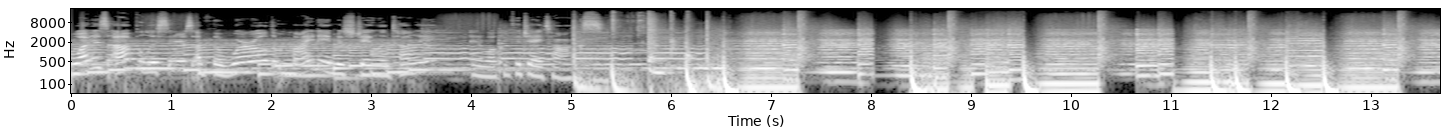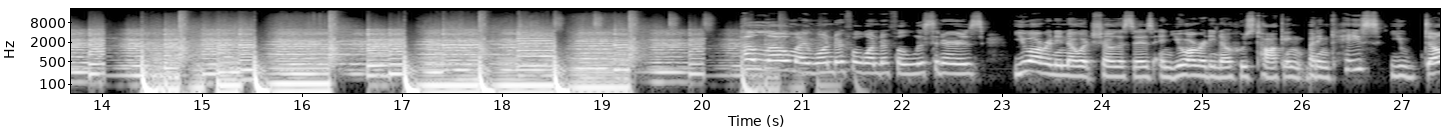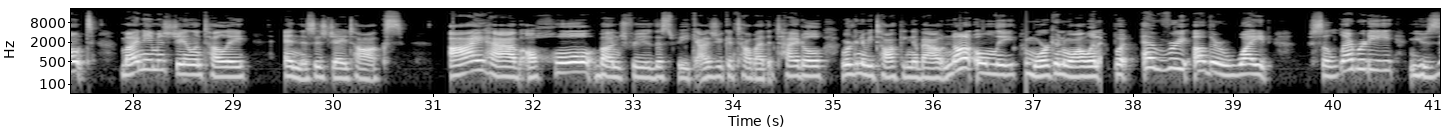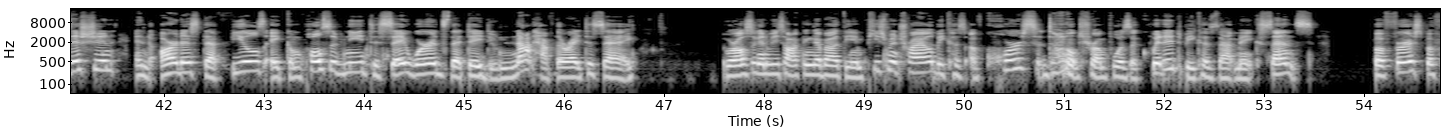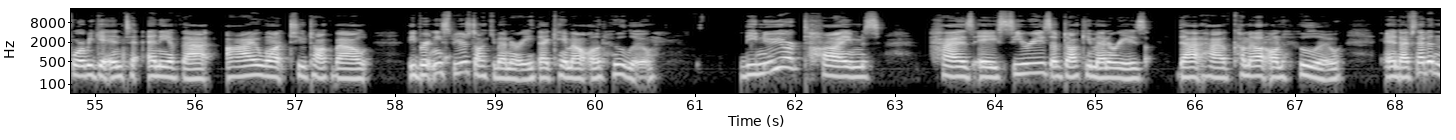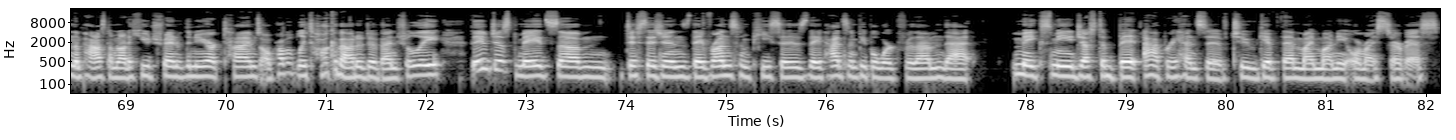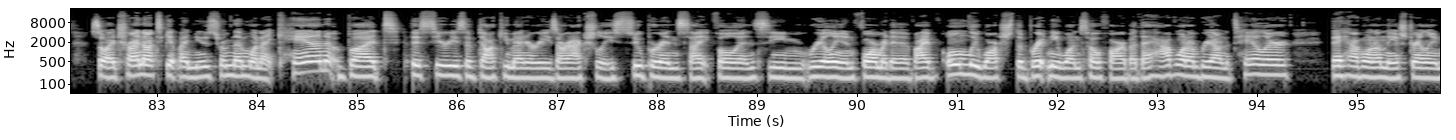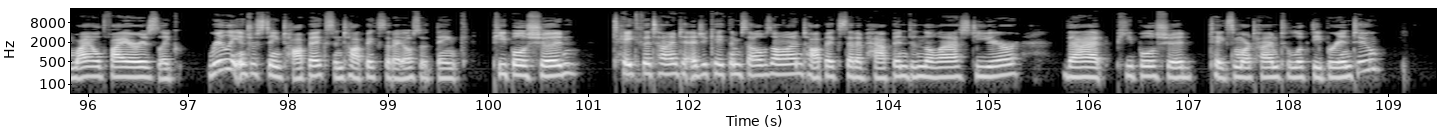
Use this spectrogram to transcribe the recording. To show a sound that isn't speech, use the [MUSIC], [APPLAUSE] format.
What is up, listeners of the world? My name is Jaylin Tully, and welcome to Jay Talks. Hello, my wonderful, wonderful listeners. You already know what show this is, and you already know who's talking. But in case you don't, my name is Jaylin Tully, and this is Jay Talks. I have a whole bunch for you this week. As you can tell by the title, we're going to be talking about not only Morgan Wallen, but every other white celebrity, musician, and artist that feels a compulsive need to say words that they do not have the right to say. We're also going to be talking about the impeachment trial because, of course, [LAUGHS] Donald Trump was acquitted because that makes sense. But first, before we get into any of that, I want to talk about the Britney Spears documentary that came out on Hulu. The New York Times has a series of documentaries that have come out on Hulu. And I've said it in the past, I'm not a huge fan of the New York Times. I'll probably [LAUGHS] talk about it eventually. They've just made some decisions, they've run some pieces, they've had some people work for them that makes me just a bit apprehensive to give them my money or my service. So I try not to get my news from them when I can, but this series of documentaries are actually super insightful and seem really informative. I've only watched the Britney one so far, but they have one on Breonna Taylor, they have one on the Australian wildfires, like really interesting topics and topics that I also think people should take the time to educate themselves on, topics that have happened in the last year that people should take some more time to look deeper into.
